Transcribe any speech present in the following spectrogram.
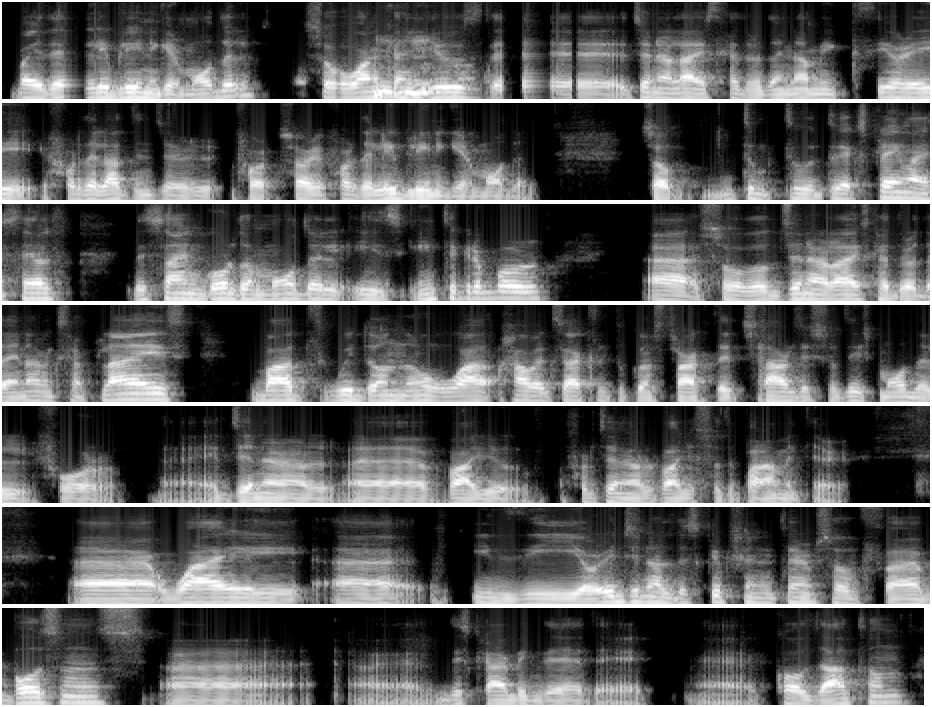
by the Lieb-Liniger model. So one can mm-hmm. use the generalized hydrodynamic theory for the Luttinger, for, sorry, for the Lieb-Liniger model. So to, to, to explain myself, the Sine-Gordon model is integrable. Uh, so the generalized hydrodynamics applies, but we don't know what, how exactly to construct the charges of this model for uh, a general uh, value, for general values of the parameter. Uh, while uh, in the original description in terms of uh, bosons describing the, the cold atom,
